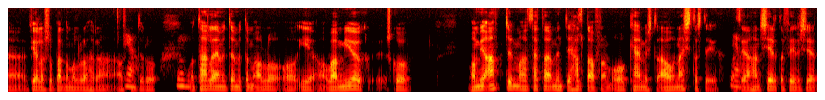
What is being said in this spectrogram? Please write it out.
uh, félags- og barnamálur á þeirra ásmundur og, Mhm. og talaði um þetta mál og, og ég var mjög sko var mjög andum að þetta myndi halda áfram og kemist á næsta stig því að hann sér þetta fyrir sér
